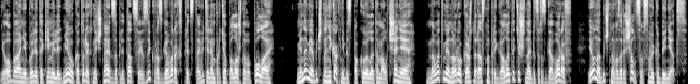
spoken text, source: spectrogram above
И оба они были такими людьми, у которых начинает заплетаться язык в разговорах с представителем противоположного пола. Минами обычно никак не беспокоило это молчание, но вот Минору каждый раз напрягала эта тишина без разговоров, и он обычно возвращался в свой кабинет.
